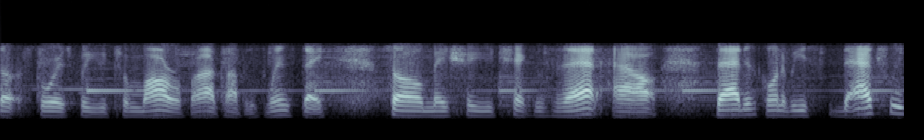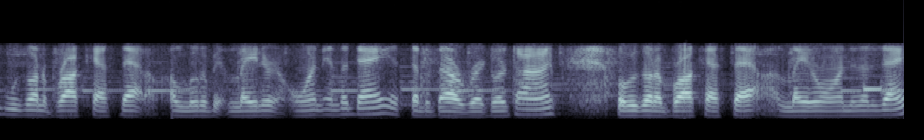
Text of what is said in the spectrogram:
st- stories for you tomorrow for Hot Topics Wednesday. So make sure you check that out. That is going to be actually we're going to broadcast that a little bit later on in the day instead of our regular time, but we're going to broadcast that later on in the day.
